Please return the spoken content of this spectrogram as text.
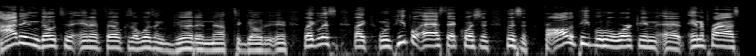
I didn't go to the NFL because I wasn't good enough to go to the like. Listen, like when people ask that question, listen for all the people who are working at Enterprise,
